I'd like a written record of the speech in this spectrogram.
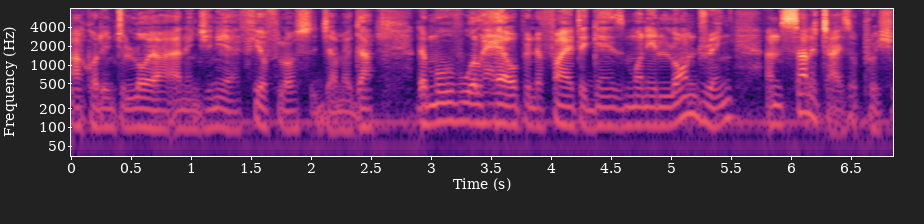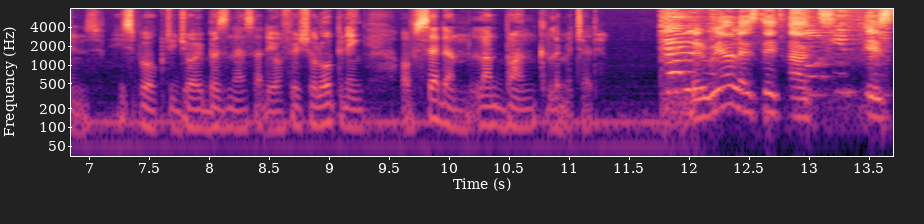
According to lawyer and engineer Theophilus Jamega, the move will help in the fight against money laundering and sanitize operations. He spoke to Joy Business at the official opening of Sedan Land Bank Limited. The Real Estate Act is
